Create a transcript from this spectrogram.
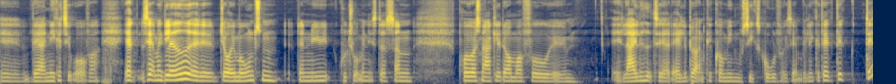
øh, være negativ overfor. Ja. Jeg ser med glæde, at øh, Joy Mogensen, den nye kulturminister, sådan prøver at snakke lidt om at få... Øh, lejlighed til, at alle børn kan komme i en musikskole, for eksempel. Ikke? Det, det, det,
